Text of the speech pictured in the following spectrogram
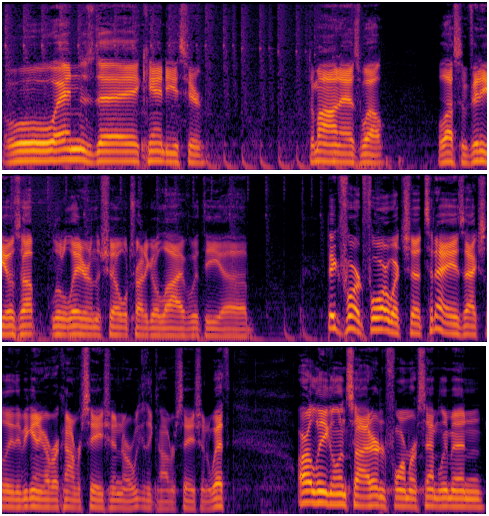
Wednesday. Candy is here. Damon as well. We'll have some videos up a little later in the show. We'll try to go live with the uh, Big Four Four, which uh, today is actually the beginning of our conversation, our weekly conversation with our legal insider and former Assemblyman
